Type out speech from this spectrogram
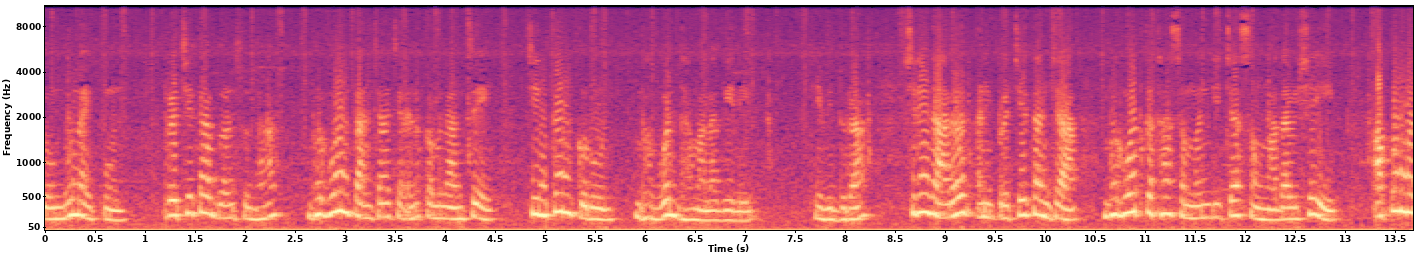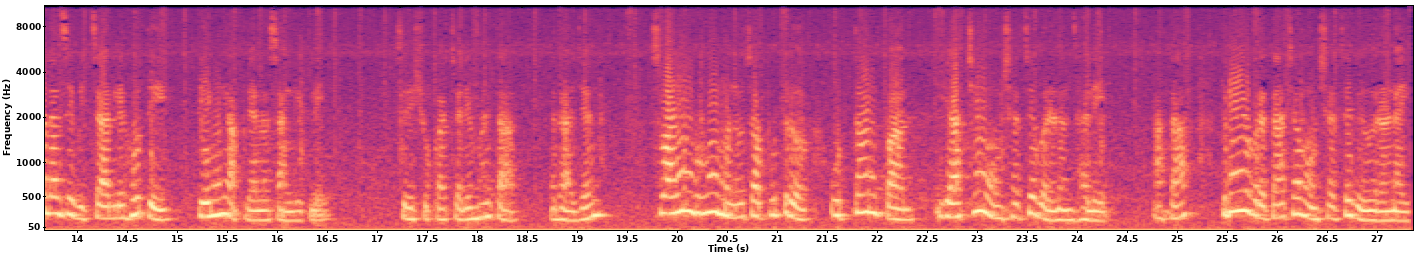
तोंडून ऐकून प्रचेतागण सुद्धा भगवंतांच्या चरणकमलांचे चिंतन करून भगवत धामाला गेले. हे विदुरा श्री नारद आणि प्रचेतांच्या भगवत कथा संबंधीच्या संवादाविषयी आपण मला जे विचारले होते ते मी आपल्याला सांगितले. श्री शुकाचार्य म्हणतात राजन स्वयंभू मनुचा पुत्र उत्तानपाल याचे वंशाचे वर्णन झाले. आता प्रियव्रताच्या वंशाचे विवरण ऐक.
